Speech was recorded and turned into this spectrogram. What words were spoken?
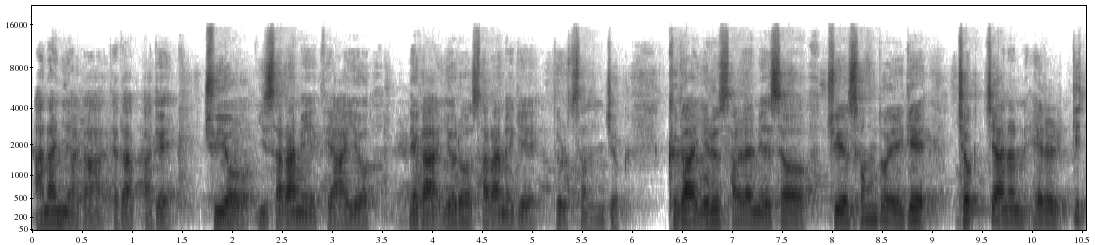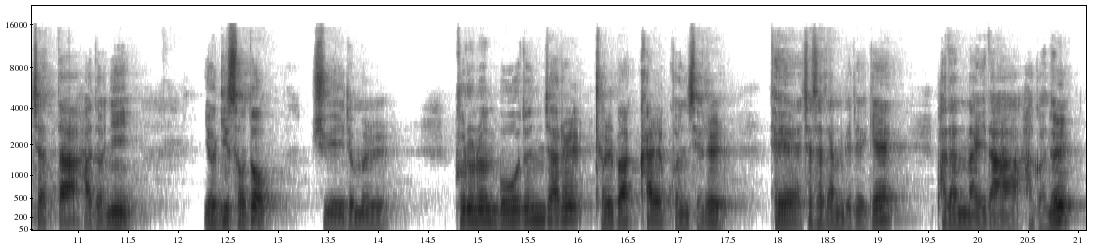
아나니아가 대답하되 주여 이 사람에 대하여 내가 여러 사람에게 들었은즉 그가 예루살렘에서 주의 성도에게 적지 않은 해를 끼쳤다 하더니 여기서도 주의 이름을 부르는 모든 자를 결박할 권세를 대제사장들에게 받았나이다 하거늘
